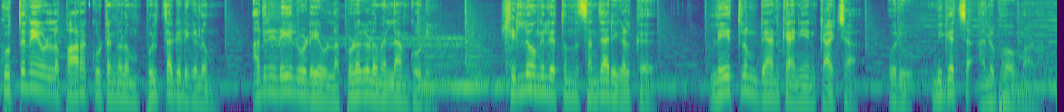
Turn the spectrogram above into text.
കുത്തനെയുള്ള പാറക്കൂട്ടങ്ങളും പുൽത്തകടികളും അതിനിടയിലൂടെയുള്ള പുഴകളുമെല്ലാം കൂടി ഷില്ലോങ്ങിലെത്തുന്ന സഞ്ചാരികൾക്ക് ലേത്രും ഗ്രാൻഡ് കാനിയൻ കാഴ്ച ഒരു മികച്ച അനുഭവമാണ്.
